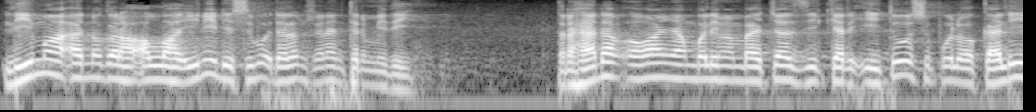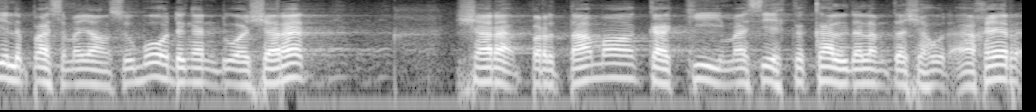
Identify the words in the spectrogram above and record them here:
lima anugerah Allah ini disebut dalam sunan Tirmizi terhadap orang yang boleh membaca zikir itu sepuluh kali lepas sembahyang subuh dengan dua syarat Syarat pertama kaki masih kekal dalam tasyahud akhir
